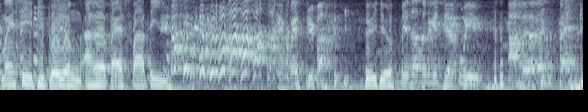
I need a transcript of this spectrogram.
Messi diboyong AH PS Pati. PSG Pati Iya. Dia satu lagi diakui ah kan PSG.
